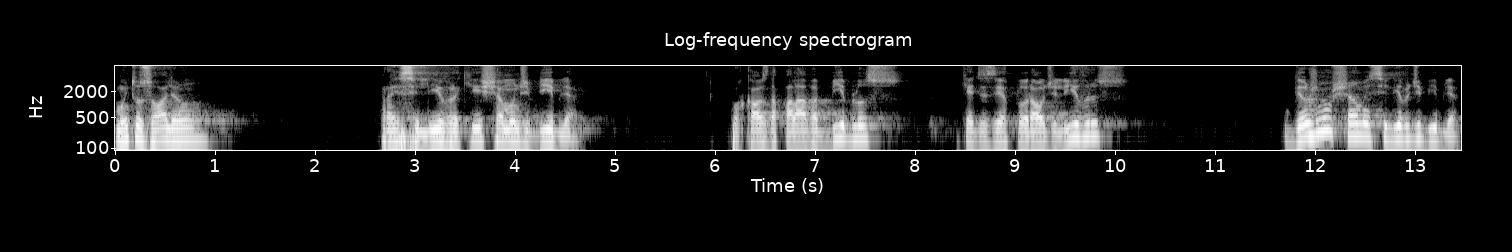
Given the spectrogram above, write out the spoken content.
Muitos olham para esse livro aqui e chamam de Bíblia, por causa da palavra biblos, que quer dizer plural de livros. Deus não chama esse livro de Bíblia.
